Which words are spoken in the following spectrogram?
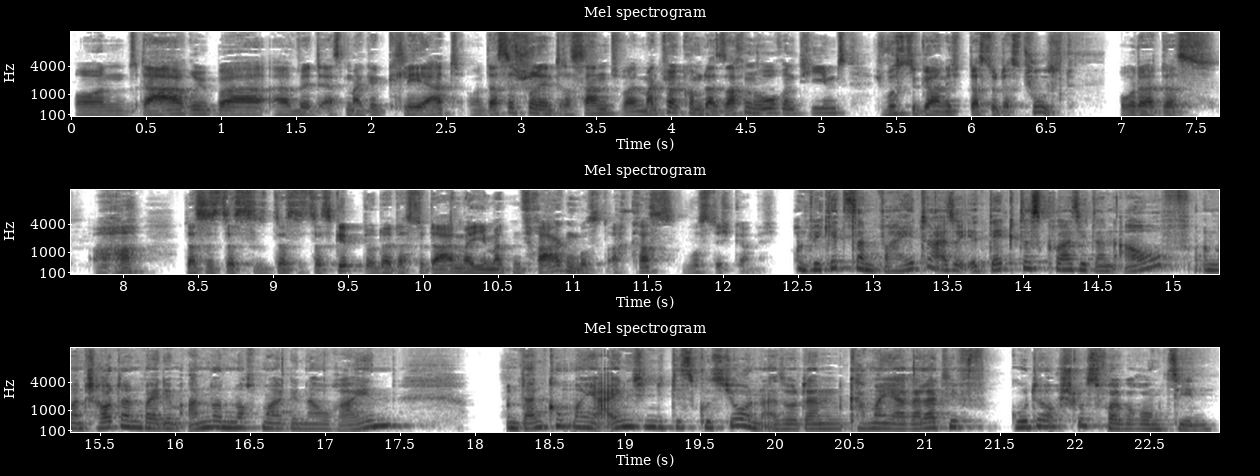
Und darüber äh, wird erstmal geklärt. Und das ist schon interessant, weil manchmal kommen da Sachen hoch in Teams. Ich wusste gar nicht, dass du das tust. Oder dass, aha, dass es das, dass es das gibt oder dass du da immer jemanden fragen musst. Ach krass, wusste ich gar nicht. Und wie geht's dann weiter? Also ihr deckt es quasi dann auf und man schaut dann bei dem anderen nochmal genau rein. Und dann kommt man ja eigentlich in die Diskussion. Also dann kann man ja relativ gute auch Schlussfolgerungen ziehen.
